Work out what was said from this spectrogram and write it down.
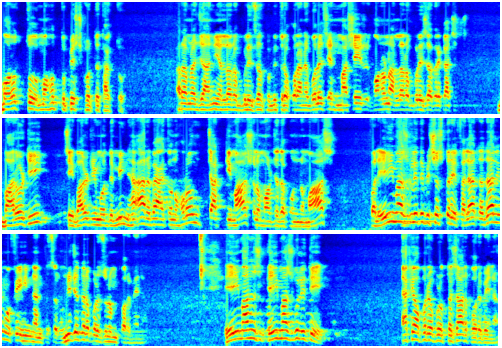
বরত্ব, মহত্ব পেশ করতে থাকতো। আর আমরা জানি, আল্লাহ রব্বুল ইজাত পবিত্র কোরআনে বলেছেন, মাসের গণনা আল্লাহ রব্বুল ইজাতের কাছে বারোটি সেই বারোটির মধ্যে মিনহা আর বেতন হরম, চারটি মাস হলো মর্যাদাপূর্ণ মাস। ফলে এই মাসগুলিতে বিশেষ করে ফেলা তাদালিম ফিহিন্নান নিজেদের উপর জুলুম করবে না। এই মানুষ, এই মাসগুলিতে একে অপরের উপর অত্যাচার করবে না।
